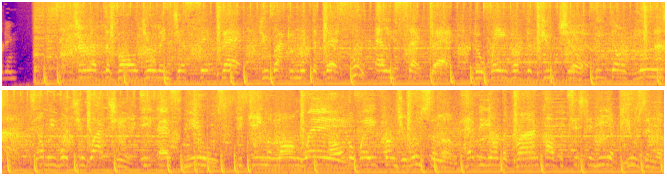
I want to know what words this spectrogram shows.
recording. Turn up the volume and just sit back. You rockin' with the best. Ellie set back. The wave of the future. We don't lose. Uh-huh. Tell me what you're watching. ES News. He came a long way. All the way from Jerusalem. Heavy on the grind. Competition, he abusing them.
